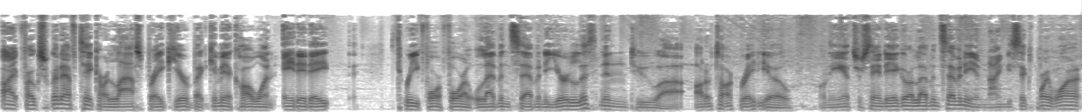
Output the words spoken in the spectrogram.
all right, folks, we're going to have to take our last break here, but give me a call 1 888 344 1170. You're listening to uh, Auto Talk Radio on the Answer San Diego 1170 and 96.1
